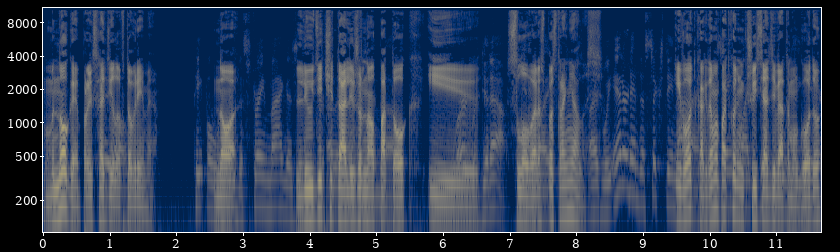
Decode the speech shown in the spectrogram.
Многое происходило в то время. Но люди читали журнал «Поток», и слово распространялось. И вот, когда мы подходим к 69 году,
